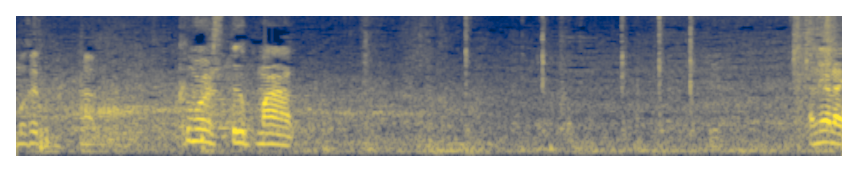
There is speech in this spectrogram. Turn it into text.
มือคือมันสตึบมาก อันนี้อะไร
